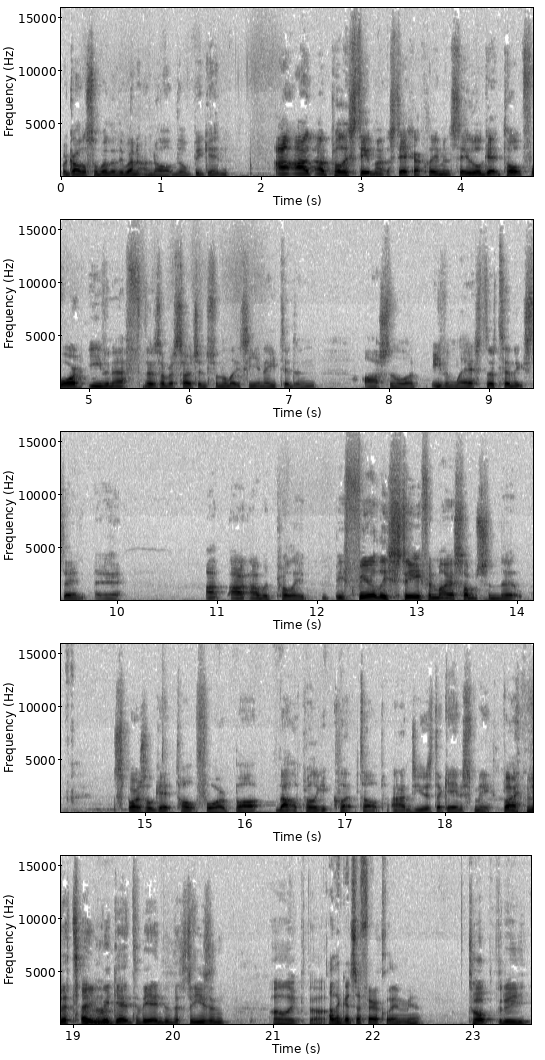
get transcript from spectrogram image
regardless of whether they win it or not, they'll be getting. I, I'd, I'd probably stake, my, stake a claim and say they'll get top four, even if there's a resurgence from the likes of United and Arsenal or even Leicester to an extent. Uh, I, I, I would probably be fairly safe in my assumption that Spurs will get top four, but that'll probably get clipped up and used against me by the time we get to the end of the season. I like that. I think it's a fair claim, yeah. Top three.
